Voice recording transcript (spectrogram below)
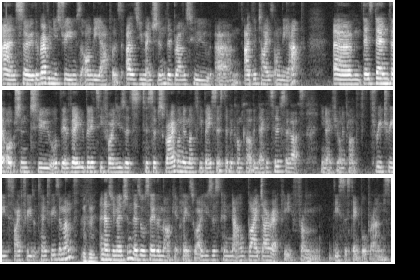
and so the revenue streams on the app, as as you mentioned, the brands who um, advertise on the app. Um, there's then the option to, or the availability for users to subscribe on a monthly basis to become carbon negative. So that's, you know, if you want to plant three trees, five trees, or 10 trees a month. Mm-hmm. And as you mentioned, there's also the marketplace where users can now buy directly from these sustainable brands.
